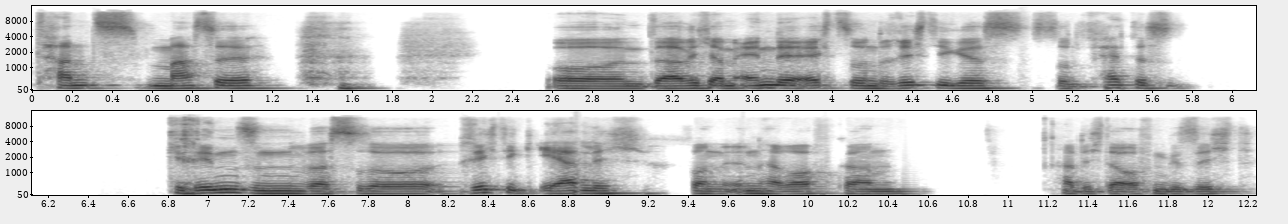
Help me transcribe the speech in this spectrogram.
Tanzmasse. Und da habe ich am Ende echt so ein richtiges, so ein fettes Grinsen, was so richtig ehrlich von innen heraufkam, hatte ich da auf dem Gesicht.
